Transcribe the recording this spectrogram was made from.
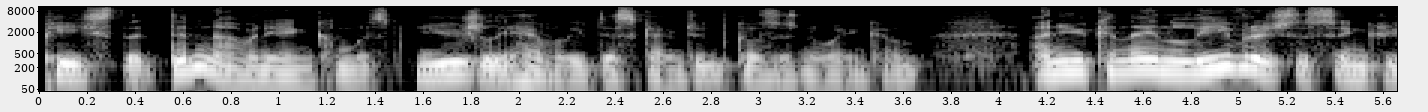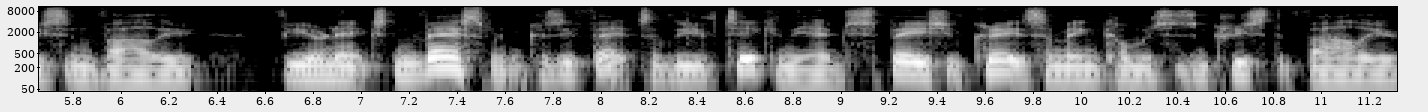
piece that didn't have any income was usually heavily discounted because there's no income. And you can then leverage this increase in value for your next investment because effectively you've taken the empty space, you've created some income which has increased the value,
